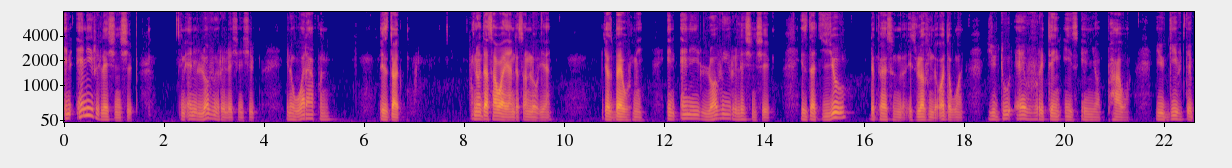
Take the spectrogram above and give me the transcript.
In any relationship, in any loving relationship, you know, what happened is that, you know, that's how I understand love, yeah? Just bear with me. In any loving relationship, is that you, the person that is loving the other one, you do everything is in your power. You give the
